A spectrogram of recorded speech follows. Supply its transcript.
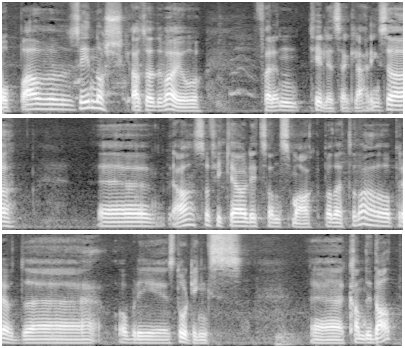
opp av si norsk Altså, det var jo for en tillitserklæring. Så eh, ja, så fikk jeg jo litt sånn smak på dette, da, og prøvde å bli stortingskandidat.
